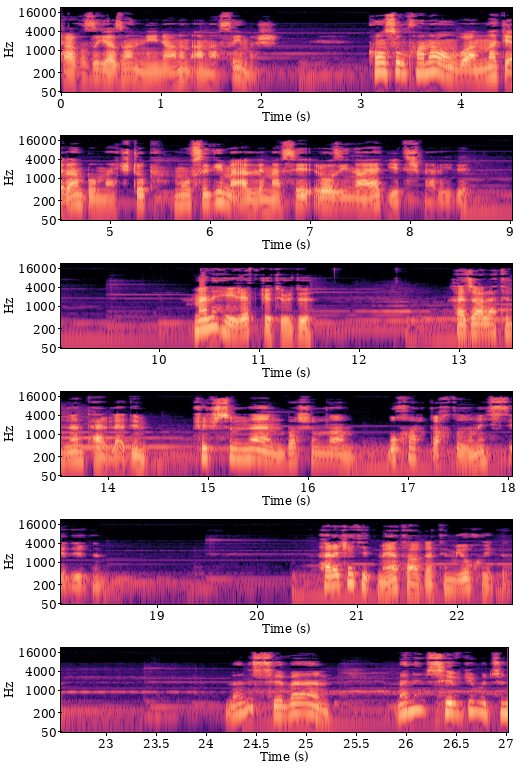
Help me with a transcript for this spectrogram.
Kağızı yazan Ninanın anasıymış. Konsulxana ünvanına gələn bu məktub musiqi müəlliməsi Rozinaya yetişməli idi. Məni heyrət götürdü. Xəcalətimdən tərlədim. Köksümdən, başımdan buxar qalxdığını hiss edirdim. Hərəkət etməyə taqətim yox idi. Məni sevən, Mənim sevgim üçün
